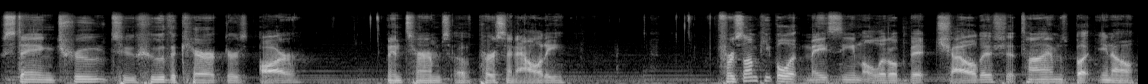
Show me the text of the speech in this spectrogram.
staying true to who the characters are in terms of personality. For some people, it may seem a little bit childish at times, but you know,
